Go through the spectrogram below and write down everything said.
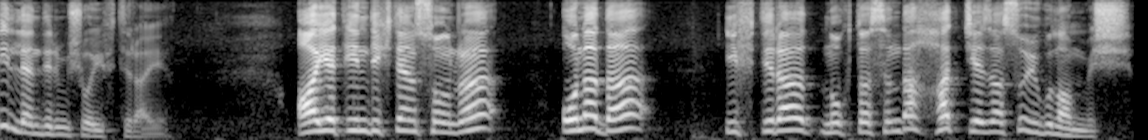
dillendirmiş o iftirayı. Ayet indikten sonra ona da iftira noktasında had cezası uygulanmış.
